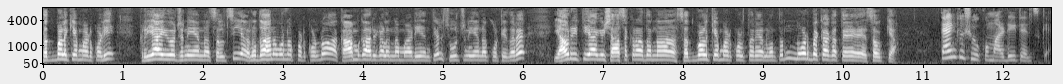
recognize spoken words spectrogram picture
ಸದ್ಬಳಕೆ ಮಾಡ್ಕೊಳ್ಳಿ. ಕ್ರಿಯಾ ಯೋಜನೆಯನ್ನ ಸಲ್ಲಿಸಿ ಅನುದಾನವನ್ನ ಪಡ್ಕೊಂಡು ಆ ಕಾಮಗಾರಿಗಳನ್ನ ಮಾಡಿ ಅಂತೇಳಿ ಸೂಚನೆಯನ್ನ ಕೊಟ್ಟಿದ್ದಾರೆ. ಯಾವ ರೀತಿಯಾಗಿ ಶಾಸಕರು ಅದನ್ನ ಸದ್ಬಳಕೆ ಮಾಡ್ಕೊಳ್ತಾರೆ ಅನ್ನುವಂಥದ್ದು ನೋಡ್ಬೇಕಾಗತ್ತೆ ಸೌಖ್ಯ. Thank you Shivakumar. ಡೀಟೇಲ್ಸ್ಗೆ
